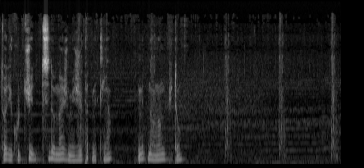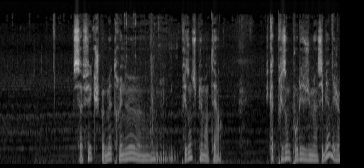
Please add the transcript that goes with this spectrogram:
Toi du coup tu c'est dommage mais je vais pas te mettre là. Mettre dans l'angle plutôt. Ça fait que je peux mettre une, euh, prison supplémentaire. 4 prisons pour les humains, c'est bien déjà.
